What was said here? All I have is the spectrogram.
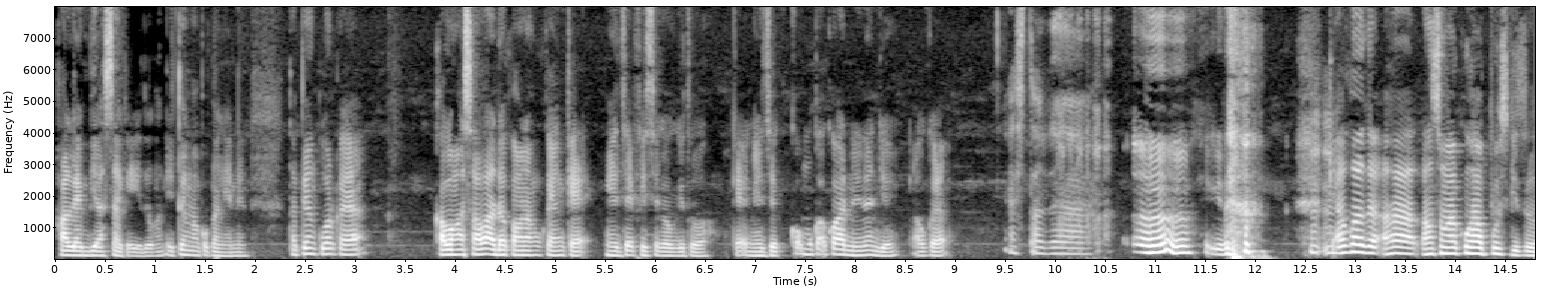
hal yang biasa kayak gitu kan. Itu yang aku pengenin. Tapi yang keluar kayak kalau nggak salah ada kawan aku yang kayak ngejek fisik aku gitu loh. Kayak ngejek, kok muka aku aneh aja. Aku kayak Astaga. eh gitu. Kayak aku agak ah, langsung aku hapus gitu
